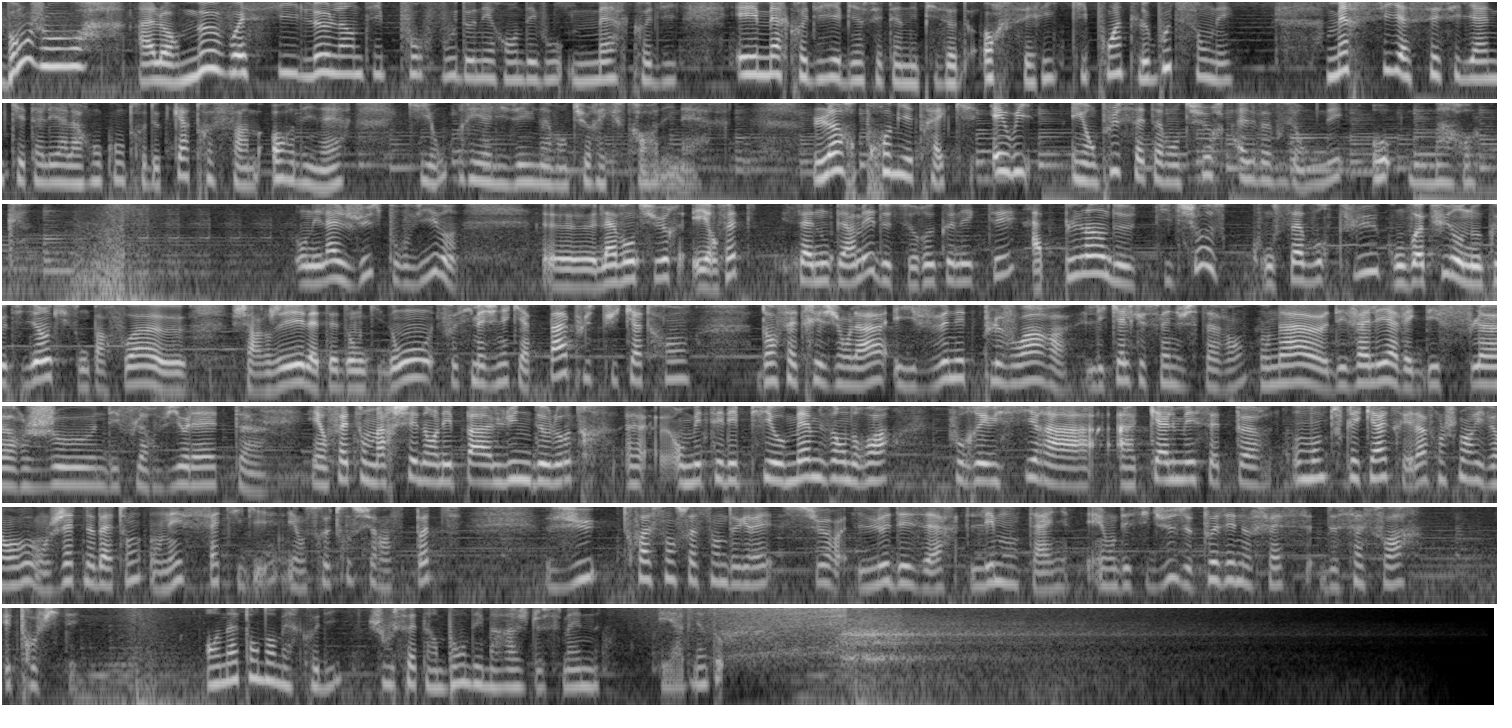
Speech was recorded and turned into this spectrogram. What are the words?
Bonjour Alors me voici le lundi pour vous donner rendez-vous mercredi. Et mercredi, eh bien c'est un épisode hors série qui pointe le bout de son nez. Merci à Céciliane qui est allée à la rencontre de quatre femmes ordinaires qui ont réalisé une aventure extraordinaire. Leur premier trek, et oui, et en plus cette aventure, elle va vous emmener au Maroc. On est là juste pour vivre euh, l'aventure. Et en fait, ça nous permet de se reconnecter à plein de petites choses qu'on savoure plus, qu'on voit plus dans nos quotidiens, qui sont parfois euh, chargés, la tête dans le guidon. Il faut s'imaginer qu'il n'y a pas plus depuis 4 ans dans cette région-là et il venait de pleuvoir les quelques semaines juste avant. On a euh, des vallées avec des fleurs jaunes, des fleurs violettes. Et en fait, on marchait dans les pas l'une de l'autre, on mettait les pieds aux mêmes endroits pour réussir à, calmer cette peur. On monte toutes les quatre et là, franchement, arrivé en haut, on jette nos bâtons, on est fatigué et on se retrouve sur un spot vu 360 degrés sur le désert, les montagnes et on décide juste de poser nos fesses, de s'asseoir et de profiter. En attendant mercredi, je vous souhaite un bon démarrage de semaine et à bientôt.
